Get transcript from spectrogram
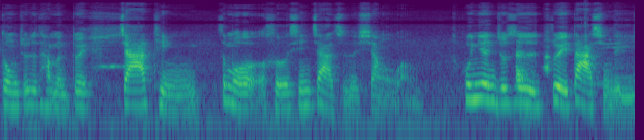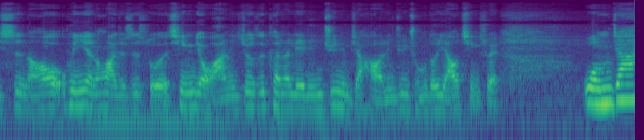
动，就是他们对家庭这么核心价值的向往。婚宴就是最大型的仪式，然后婚宴的话，就是所有亲友啊，你就是可能连邻居你比较好的邻居你全部都邀请，所以。我们家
